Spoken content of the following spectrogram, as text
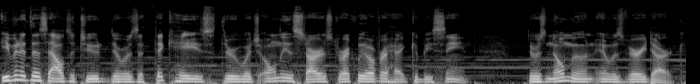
Even at this altitude, there was a thick haze through which only the stars directly overhead could be seen. There was no moon and it was very dark.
